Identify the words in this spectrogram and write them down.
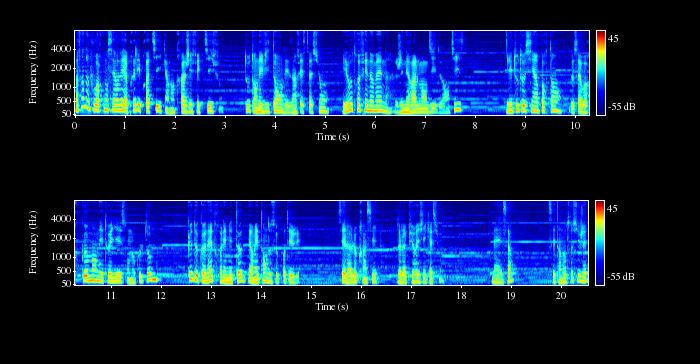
Afin de pouvoir conserver après les pratiques un ancrage effectif, tout en évitant des infestations et autres phénomènes généralement dits de hantise, il est tout aussi important de savoir comment nettoyer son occultum que de connaître les méthodes permettant de se protéger. C'est là le principe de la purification. Mais ça, c'est un autre sujet.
